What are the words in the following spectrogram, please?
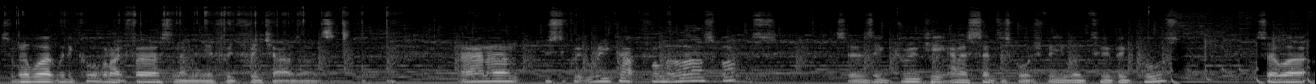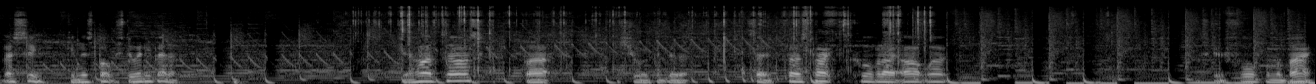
So we're going to work with the Corviknight first and then we're going to go three Charizards. And um, just a quick recap from the last box. So there's a Grookey and a Centiskorch V with two big pulls. So uh, let's see, can this box do any better? It's a hard task, but I'm sure I can do it. So first pack, Corviknight artwork. Let's go four from the back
